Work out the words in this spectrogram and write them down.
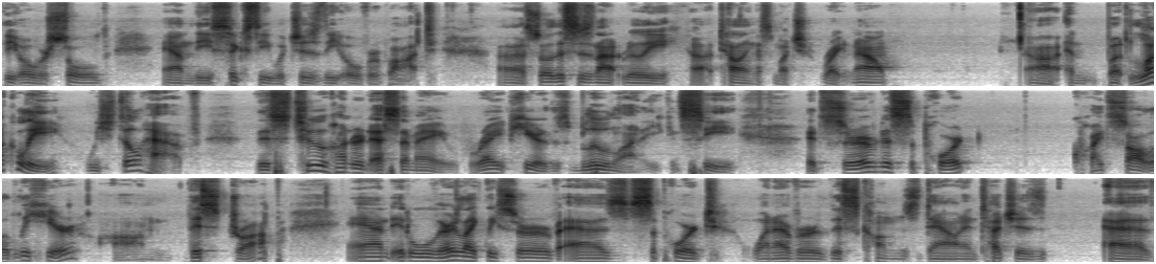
the oversold, and the 60, which is the overbought. Uh, so this is not really uh, telling us much right now. Uh, and But luckily, we still have this 200 SMA right here, this blue line that you can see. It served as support quite solidly here on this drop, and it will very likely serve as support whenever this comes down and touches at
